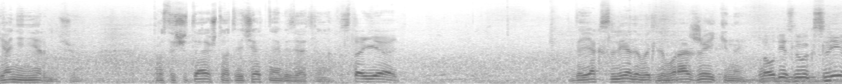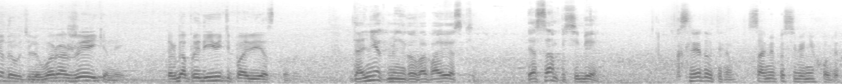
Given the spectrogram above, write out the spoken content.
Я не нервничаю. Просто считаю, что отвечать не обязательно. Стоять. Да я к следователю Ворожейкиной. Но вот если вы к следователю Ворожейкиной, тогда предъявите повестку. Да нет у меня никакой повестки. Я сам по себе. К следователям сами по себе не ходят.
